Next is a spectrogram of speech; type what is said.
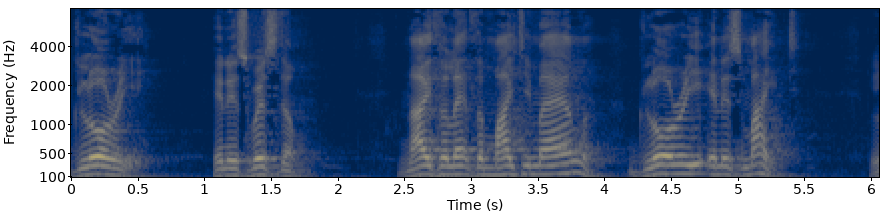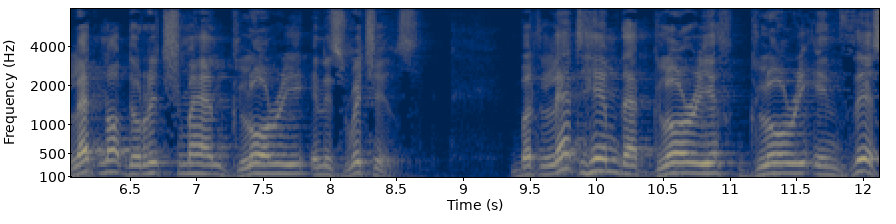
glory in his wisdom, neither let the mighty man glory in his might. Let not the rich man glory in his riches, but let him that glorieth glory in this,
